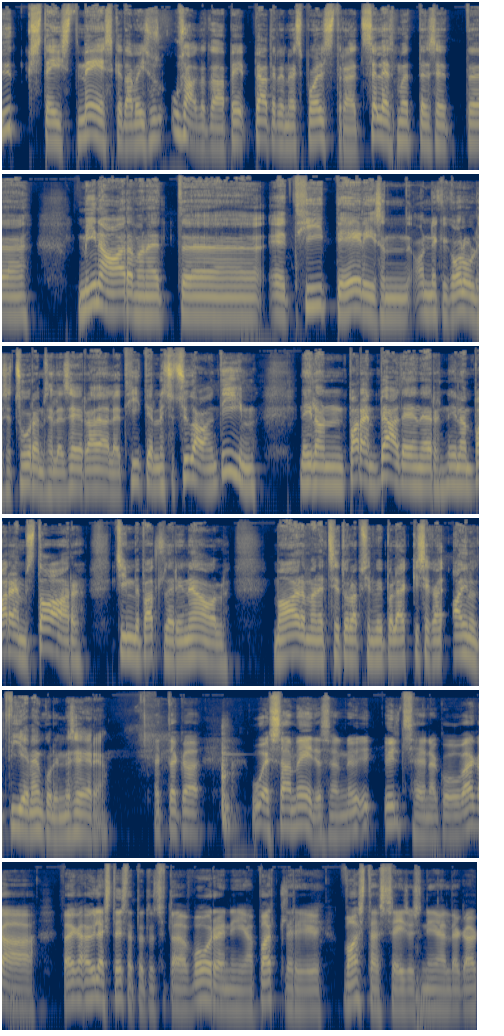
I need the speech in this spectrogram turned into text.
üksteist meest, keda võis usaldada pe, peatreener Spolstra, et selles mõttes, et äh, mina arvan, et, äh, et Heat'i eelis on, on ikkagi oluliselt suurem selle seeria ajal, et Heat'il on lihtsalt sügavam tiim, neil on parem peatreener, neil on parem staar Jimmy Butleri näol, ma arvan, et see tuleb siin võib-olla äkki isegi ainult viiemänguline seeria. Et aga USA meedias on üldse nagu väga, väga üles tõstatatud seda Warreni ja Butleri vastasseisus nii-öelda, aga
